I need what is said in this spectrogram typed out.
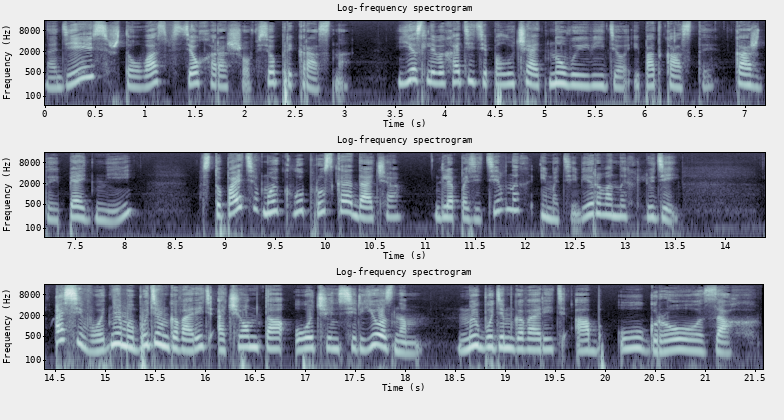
Надеюсь, что у вас все хорошо, все прекрасно. Если вы хотите получать новые видео и подкасты каждые 5 дней, вступайте в мой клуб «Русская дача» для позитивных и мотивированных людей. А сегодня мы будем говорить о чем-то очень серьезном. Мы будем говорить об угрозах.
